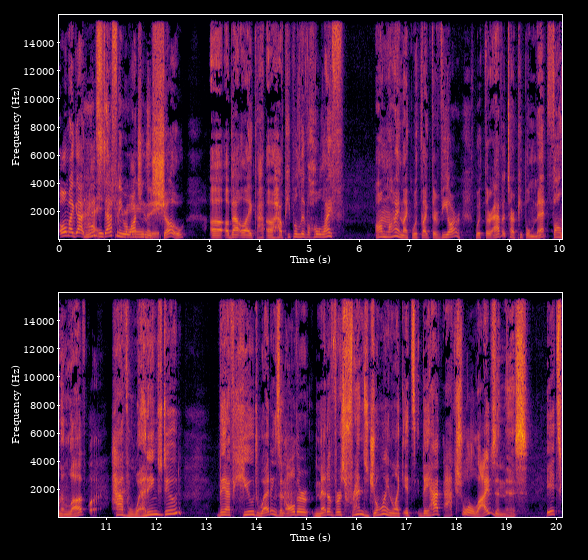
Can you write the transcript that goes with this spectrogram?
oh my god, me That and is Stephanie were watching this show uh, about like uh, how people live a whole life online, like with like their VR, with their avatar. People met, fall in love, have weddings, dude. They have huge weddings and all their metaverse friends join. Like it's they have actual lives in this. It's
